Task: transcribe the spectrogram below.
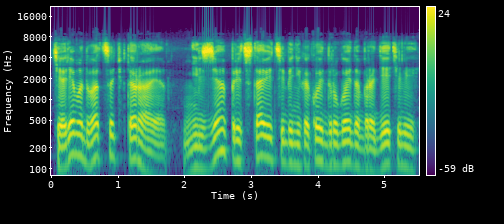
Теорема 22. Нельзя представить себе никакой другой добродетели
